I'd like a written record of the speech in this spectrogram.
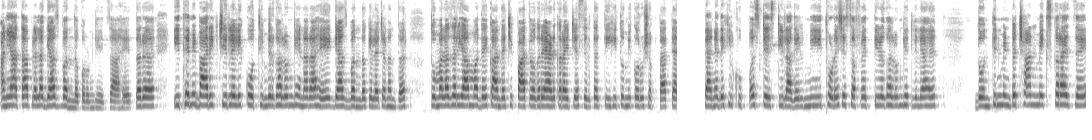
आणि आता आपल्याला गॅस बंद करून घ्यायचा आहे. तर इथे मी बारीक चिरलेली कोथिंबीर घालून घेणार आहे. गॅस बंद केल्याच्यानंतर तुम्हाला जर यामध्ये कांद्याची पात वगैरे ॲड करायची असेल तर तीही तुम्ही करू शकता. त्या त्याने देखील खूपच टेस्टी लागेल. मी थोडेसे सफेद तीळ घालून घेतलेले आहेत. दोन तीन मिनटं छान मिक्स करायचे.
